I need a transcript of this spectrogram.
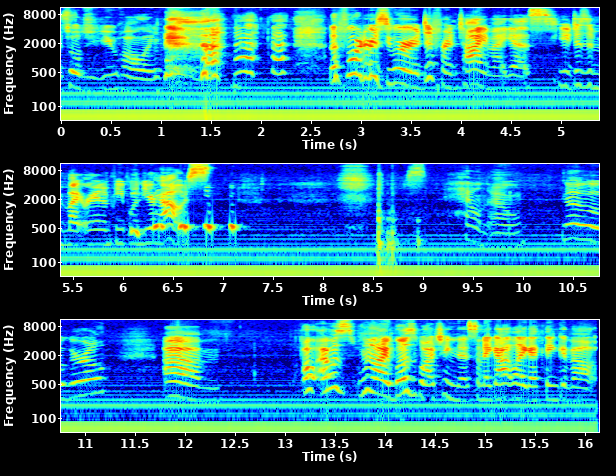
I told you you hauling the Forders were a different time, I guess. You just invite random people into your house. Hell no, no, girl. Um. Oh, I was when I was watching this, and I got like I think about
